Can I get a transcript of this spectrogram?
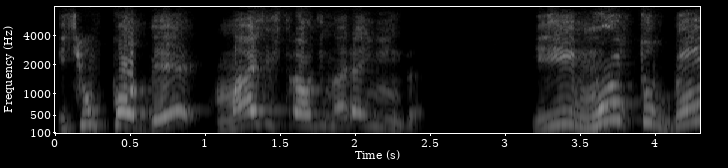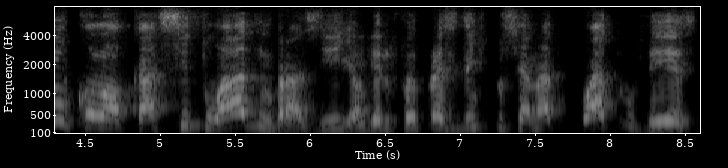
e tinha um poder mais extraordinário ainda. E muito bem colocado, situado em Brasília, onde ele foi presidente do Senado quatro vezes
